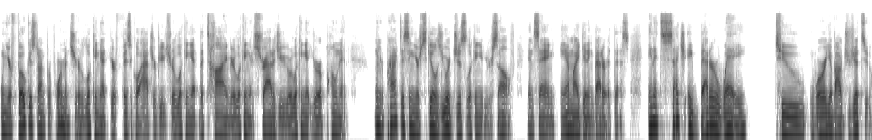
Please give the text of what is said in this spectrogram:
When you're focused on performance, you're looking at your physical attributes, you're looking at the time, you're looking at strategy, you're looking at your opponent. When you're practicing your skills, you are just looking at yourself and saying, Am I getting better at this? And it's such a better way to worry about jujitsu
